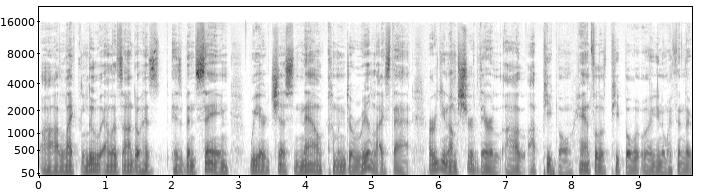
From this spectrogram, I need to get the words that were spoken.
uh, like Lou Elizondo has has been saying, we are just now coming to realize that. Or you know, I'm sure there are uh, people, handful of people, uh, you know, within the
